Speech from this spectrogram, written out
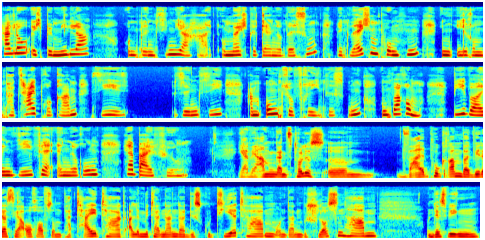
Hallo, ich bin Mila und bin sieben Jahre alt und möchte gerne wissen, mit welchen Punkten in Ihrem Parteiprogramm Sie sind Sie am unzufriedensten und warum? Wie wollen Sie Veränderungen herbeiführen? Ja, wir haben ein ganz tolles ähm, Wahlprogramm, weil wir das ja auch auf so einem Parteitag alle miteinander diskutiert haben und dann beschlossen haben. Und deswegen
